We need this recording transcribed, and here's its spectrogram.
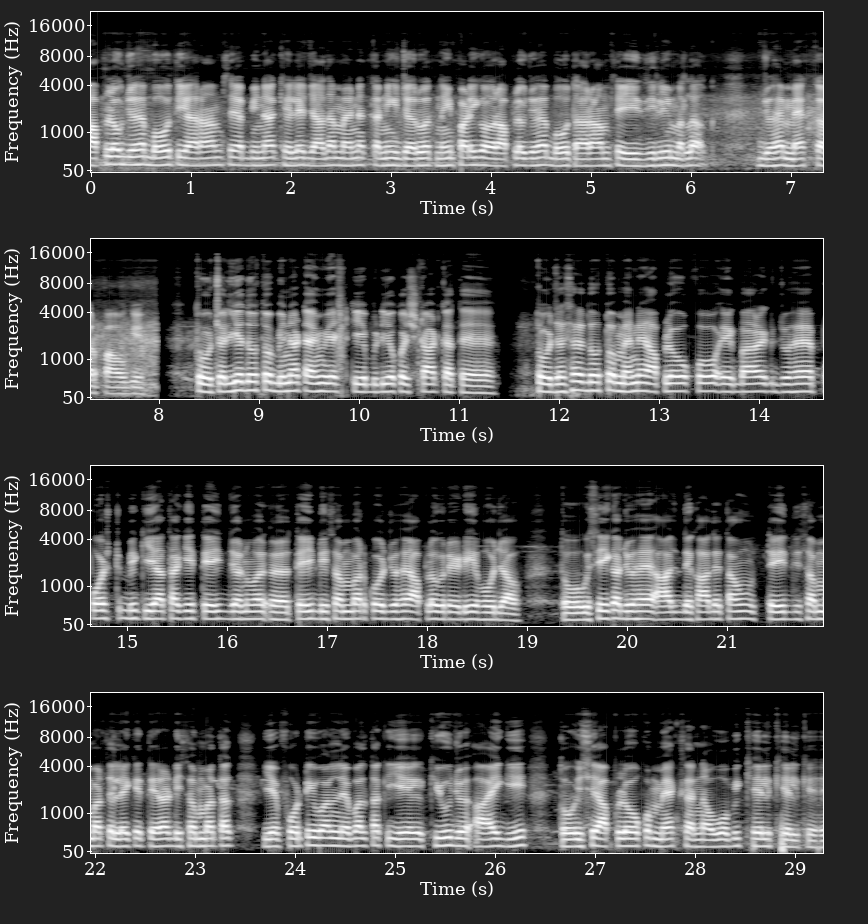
आप लोग जो है बहुत ही आराम से बिना खेले ज़्यादा मेहनत करने की ज़रूरत नहीं पड़ेगी और आप लोग जो है बहुत आराम से इजीली मतलब जो है मैक्स कर पाओगे। तो चलिए दोस्तों, बिना टाइम वेस्ट किए वीडियो को स्टार्ट करते हैं। तो जैसे दोस्तों, मैंने आप लोगों को एक बार जो है पोस्ट भी किया था कि तेईस जनवरी तेईस दिसंबर को जो है आप लोग रेडी हो जाओ। तो उसी का जो है आज दिखा देता हूँ, तेईस दिसंबर से लेके तेरह दिसंबर तक ये फोर्टी वन लेवल तक ये क्यू जो आएगी तो इसे आप लोगों को मैक्स करना, वो भी खेल खेल के।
